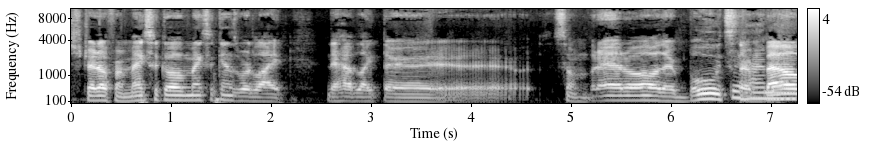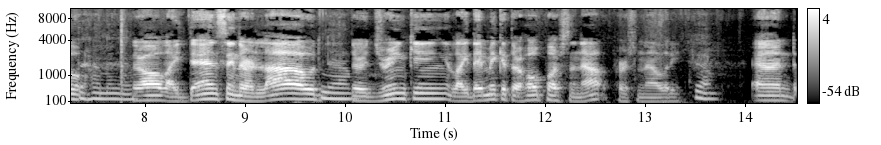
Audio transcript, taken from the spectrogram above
straight up from Mexico Mexicans where like they have like their sombrero, their boots, their belt. Yeah. They're all like dancing. They're loud. Yeah. They're drinking. Like they make it their whole personal personality. Yeah. And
